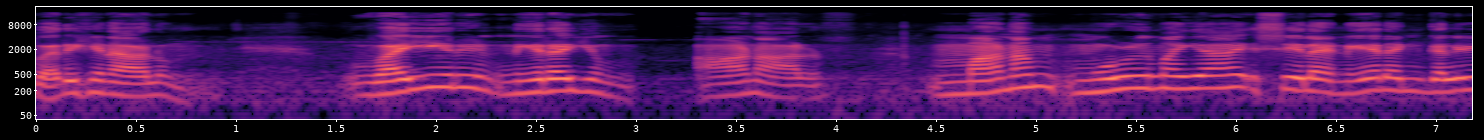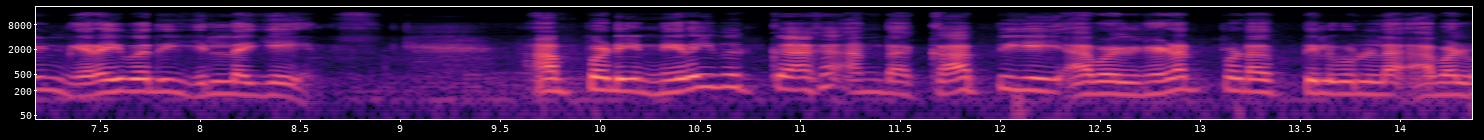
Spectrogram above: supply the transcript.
பருகினாலும் வயிறு நிறையும். ஆனால் மனம் முழுமையாய் சில நேரங்களில் நிறைவது இல்லையே. அப்படி நிறைவுக்காக அந்த காப்பியை அவள் நிழற்படத்தில் உள்ள அவள்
